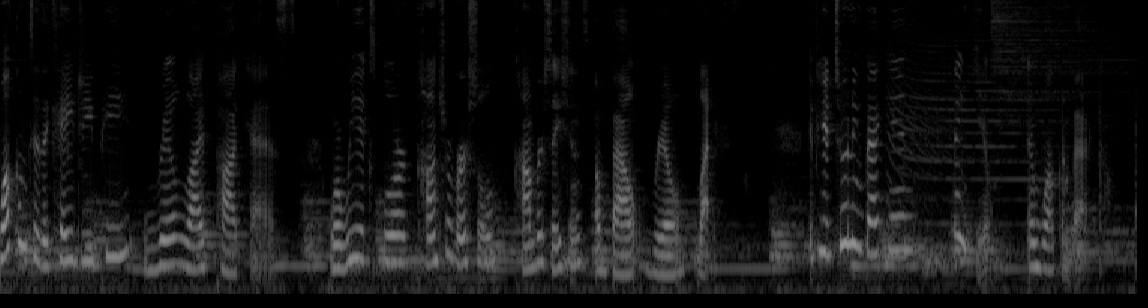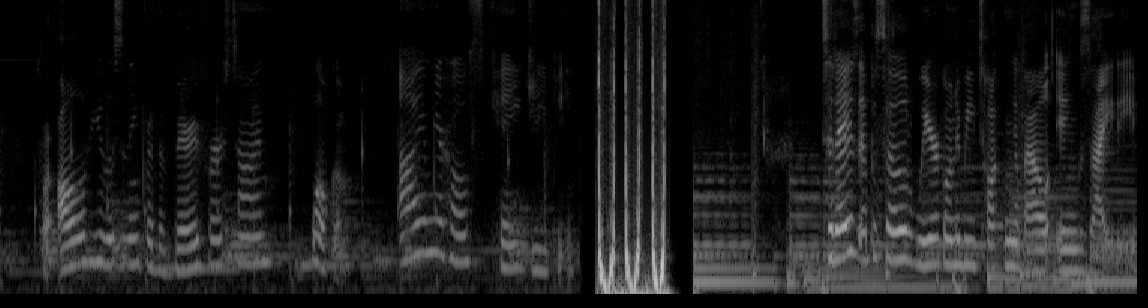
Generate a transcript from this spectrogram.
Welcome to the KGP Real Life Podcast, where we explore controversial conversations about real life. If you're tuning back in, thank you and welcome back. For all of you listening for the very first time, welcome. I am your host, KGP. Today's episode, we are going to be talking about anxiety.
